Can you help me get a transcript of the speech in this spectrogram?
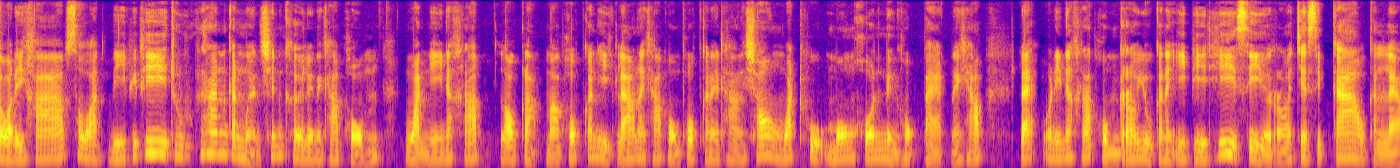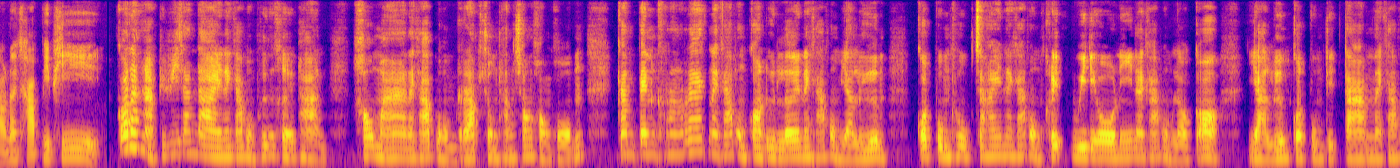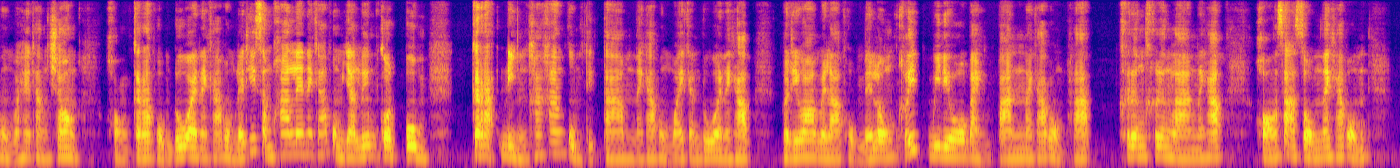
สวัสดีครับ สวัสดีพี่ๆทุกๆท่านกันเหมือนเช่นเคยเลยนะครับผมวันนี้นะครับเรากลับมาพบกันอีกแล้วนะครับ ผมพบกันในทางช่องวัตถุมงคล 168 นะครับ และวันนี้นะครับผมเราอยู่กันใน EP ที่ 479 กันแล้วนะครับพี่ๆ ก็ถ้าหากพี่ๆท่านใดนะครับผมเพิ่งเคยผ่านเข้ามานะครับผมรับชมทางช่องของผม กันเป็นครั้งแรกนะครับผมก่อนอื่นเลยนะครับผมอย่าลืมกดปุ่มถูกใจนะครับผมคลิปวิดีโอนี้นะครับผมแล้วก็อย่าลืมกดปุ่มติดตามนะครับผมไว้ให้ทางช่องของกระผมด้วยนะครับผมและที่สำคัญเลยนะครับผมอย่าลืมกดปุ่มกระดิ่งข้างๆ ปุ่มติดตามนะครับผมไว้กันด้วยนะครับเพื่อที่ว่าเวลาผมได้ลงคลิปวิดีโอแบ่งปันนะครับผมพระ เครื่องเครื่องรางนะครับ ของสะสมนะครับผม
